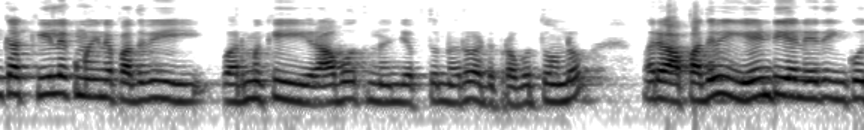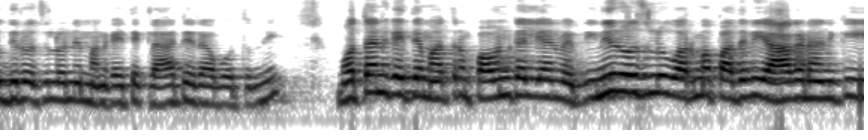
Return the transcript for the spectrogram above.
ఇంకా కీలకమైన పదవి వర్మకి రాబోతుందని చెప్తున్నారు అటు ప్రభుత్వంలో. మరి ఆ పదవి ఏంటి అనేది ఇంకొద్ది రోజుల్లోనే మనకైతే క్లారిటీ రాబోతుంది. మొత్తానికైతే మాత్రం పవన్ కళ్యాణ్ వైపు ఇన్ని రోజులు వర్మ పదవి ఆగడానికి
